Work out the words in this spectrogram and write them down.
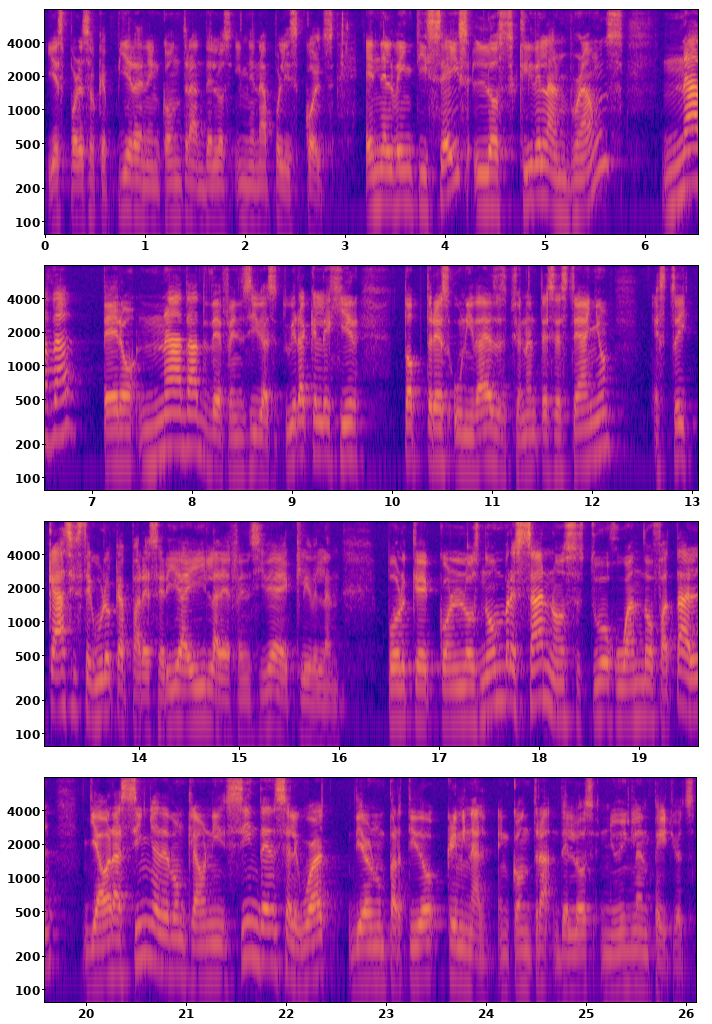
y es por eso que pierden en contra de los Indianapolis Colts. En el 26, los Cleveland Browns, nada, pero nada de defensiva. Si tuviera que elegir top 3 unidades decepcionantes este año, estoy casi seguro que aparecería ahí la defensiva de Cleveland porque con los nombres sanos estuvo jugando fatal y ahora sin Devon Clowney, sin Denzel Ward, dieron un partido criminal en contra de los New England Patriots.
